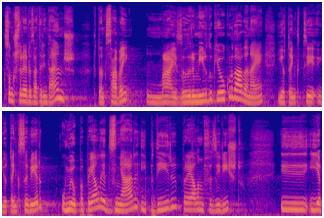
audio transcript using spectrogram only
que são costureiras há 30 anos, portanto sabem mais a dormir do que eu acordada, não é? E eu tenho que, ter, eu tenho que saber, o meu papel é desenhar e pedir para ela me fazer isto. E, e a,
